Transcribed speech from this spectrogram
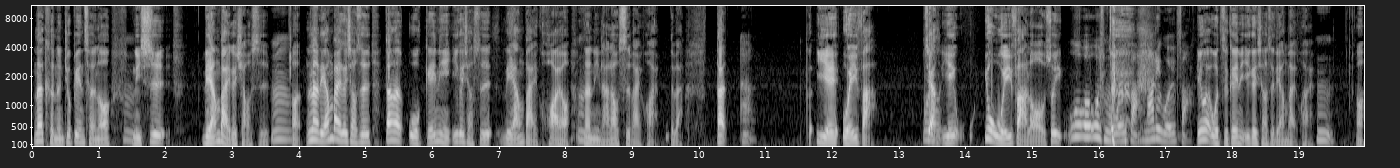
那可能就变成哦，你是两百个小时，嗯，哦，那两百个小时，当然我给你一个小时两百块哦，那你拿到四百块，对吧？但啊，也违法。这样也又违法了哦，所以我我为什么违法？哪里违法？因为我只给你一个小时两百块，嗯，哦，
